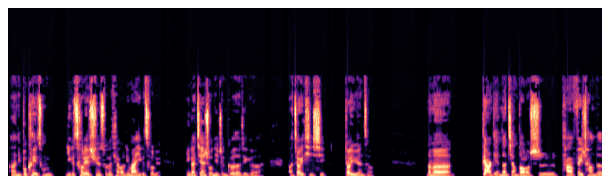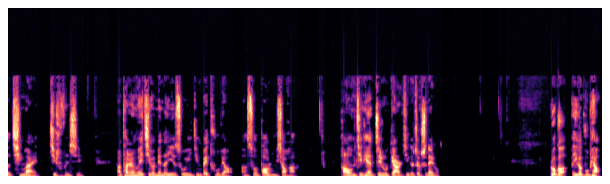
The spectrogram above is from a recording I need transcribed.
啊，你不可以从一个策略迅速的跳到另外一个策略，应该坚守你整个的这个啊交易体系、交易原则。那么第二点呢，讲到了是他非常的青睐技术分析啊，他认为基本面的因素已经被图表啊所包容消化了。好，我们今天进入第二集的正式内容。如果一个股票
